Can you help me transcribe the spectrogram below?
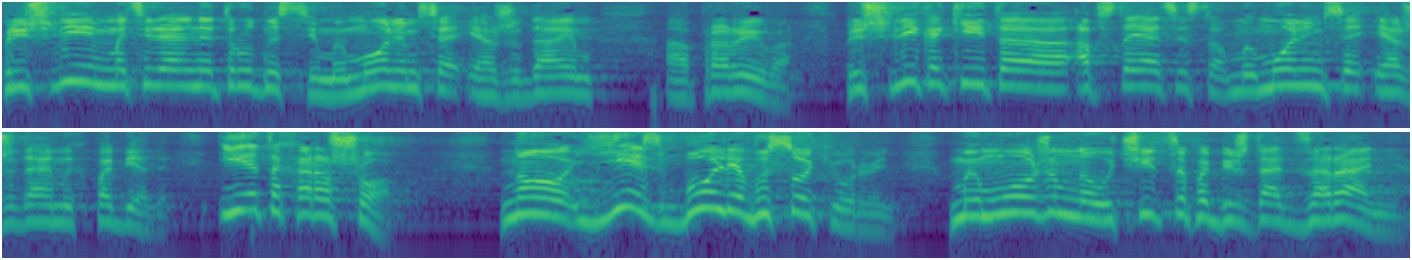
Пришли материальные трудности, мы молимся и ожидаем а, прорыва. Пришли какие-то обстоятельства, мы молимся и ожидаем их победы. И это хорошо. Но есть более высокий уровень. Мы можем научиться побеждать заранее.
